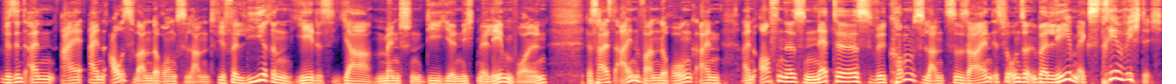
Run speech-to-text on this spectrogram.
wir sind ein, ein Auswanderungsland. Wir verlieren jedes Jahr Menschen, die hier nicht mehr leben wollen. Das heißt, Einwanderung, ein, ein offenes, nettes Willkommensland zu sein, ist für unser Überleben extrem wichtig.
